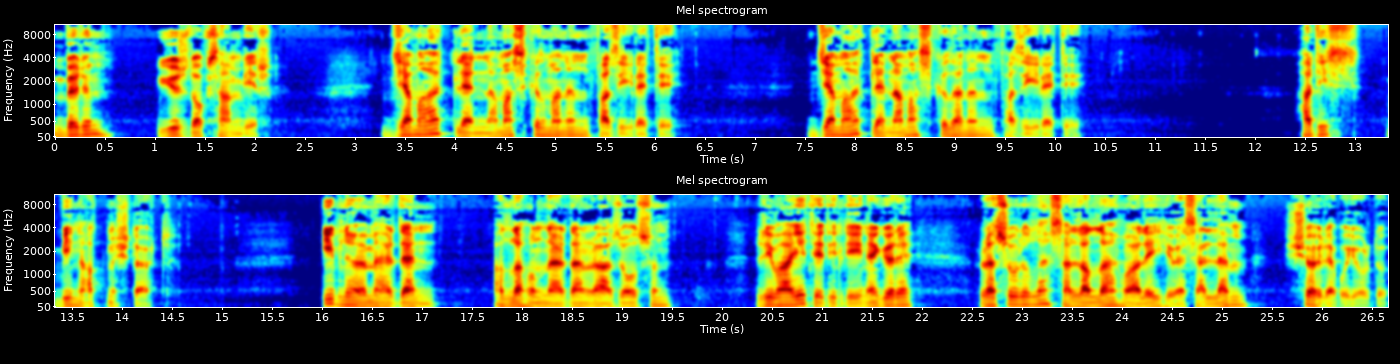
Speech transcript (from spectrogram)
Bölüm 191 Cemaatle namaz kılmanın fazileti. Cemaatle namaz kılanın fazileti. Hadis 1064. İbn Ömer'den Allah onlardan razı olsun rivayet edildiğine göre Rasulullah sallallahu aleyhi ve sellem şöyle buyurdu.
